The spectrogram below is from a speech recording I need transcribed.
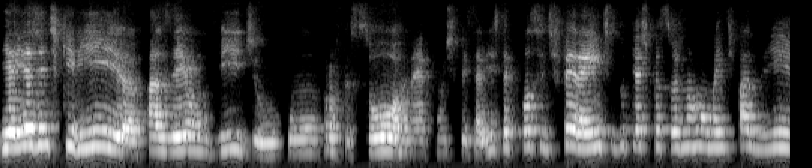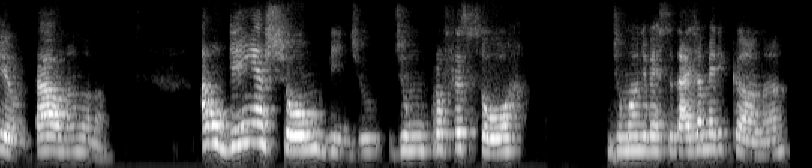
E aí a gente queria fazer um vídeo com um professor, né, com um especialista que fosse diferente do que as pessoas normalmente faziam e tal, não, não, não. Alguém achou um vídeo de um professor de uma universidade americana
